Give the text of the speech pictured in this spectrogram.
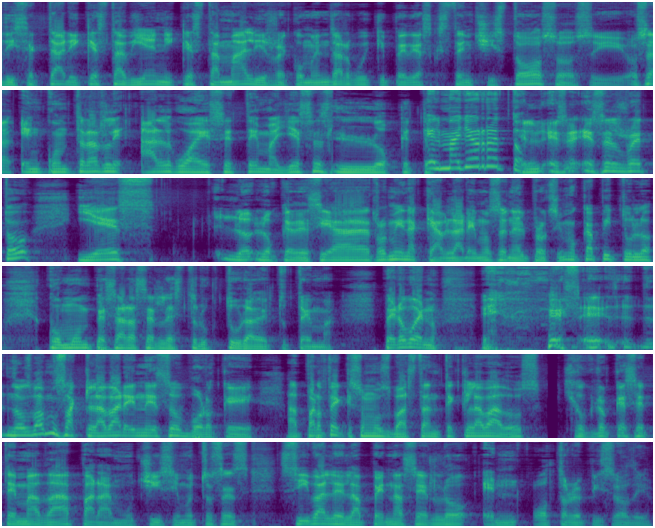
disectar y qué está bien y qué está mal y recomendar Wikipedias que estén chistosos y, o sea, encontrarle algo a ese tema y ese es lo que te... El mayor reto. es el reto y es lo, que decía Romina, que hablaremos en el próximo capítulo, cómo empezar a hacer la estructura de tu tema. Pero bueno, nos vamos a clavar en eso porque aparte de que somos bastante clavados, yo creo que ese tema da para muchísimo. Entonces sí vale la pena hacerlo en otro episodio.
